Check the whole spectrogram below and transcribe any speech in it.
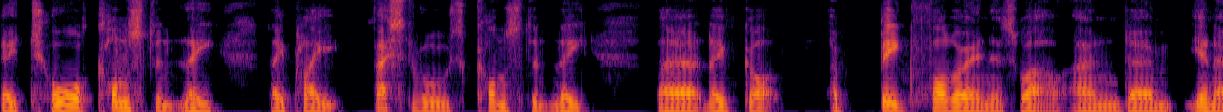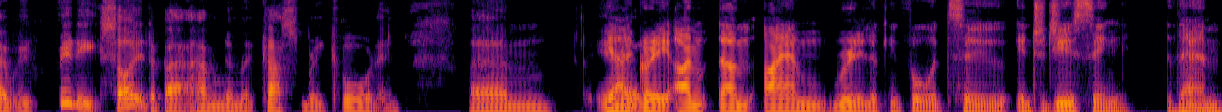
They tour constantly. They play festivals constantly. Uh, they've got a big following as well, and um, you know, we're really excited about having them at Glastonbury Calling. Um, Yeah, I agree. I'm um I am really looking forward to introducing them.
